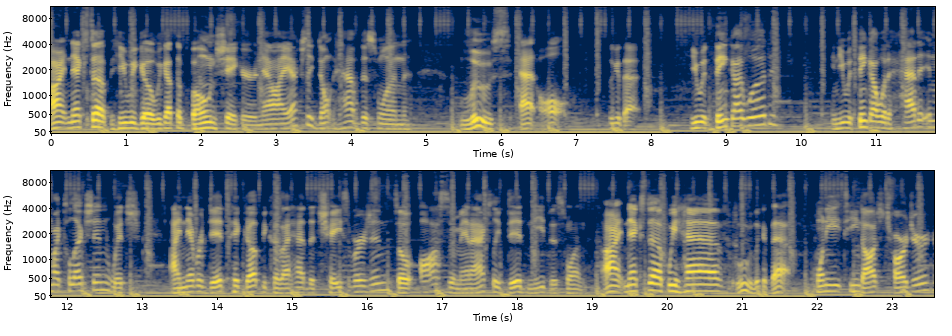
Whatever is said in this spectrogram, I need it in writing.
All right, next up, here we go. We got the Bone Shaker. Now I actually don't have this one loose at all. Look at that. You would think I would, and you would think I would have had it in my collection, which I never did pick up because I had the chase version. So awesome, man. I actually did need this one. All right, next up we have, ooh, look at that. 2018 Dodge Charger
